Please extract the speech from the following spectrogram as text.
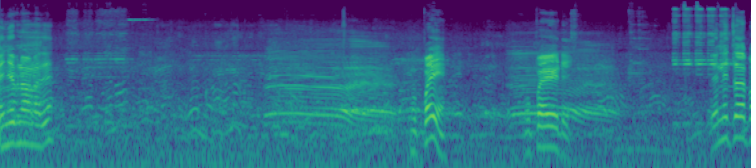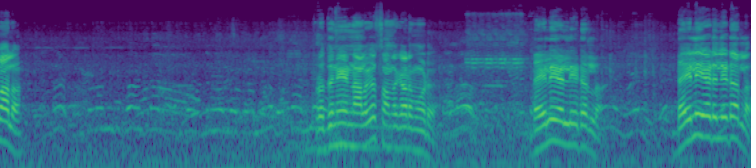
ఏం చెప్పినావు అన్నది? ముప్పై? ముప్పై ఒకటి ఎన్ని ఇచ్చేది పాలు? ప్రొద్దున నాలుగు సందకాడ మూడు. డైలీ ఏడు లీటర్లు. డైలీ ఏడు లీటర్లు.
